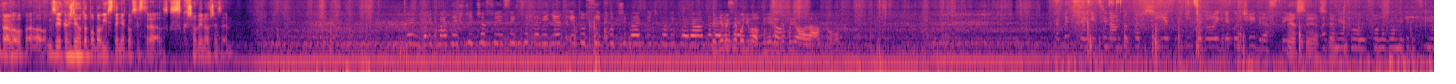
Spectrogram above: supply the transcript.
myslím, že každého to pobaví stejně jako sestra s křovinořezem kolik máte ještě času, jestli chcete vidět i tu sípku, třeba jak teďka vypadá. Klidně bych se podíval, klidně bych se podíval rád, no. Takhle k silnici nám to patří jako k té ceduly, kde končí drasty. Jasně, jasně. A tam jako podle geometrického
